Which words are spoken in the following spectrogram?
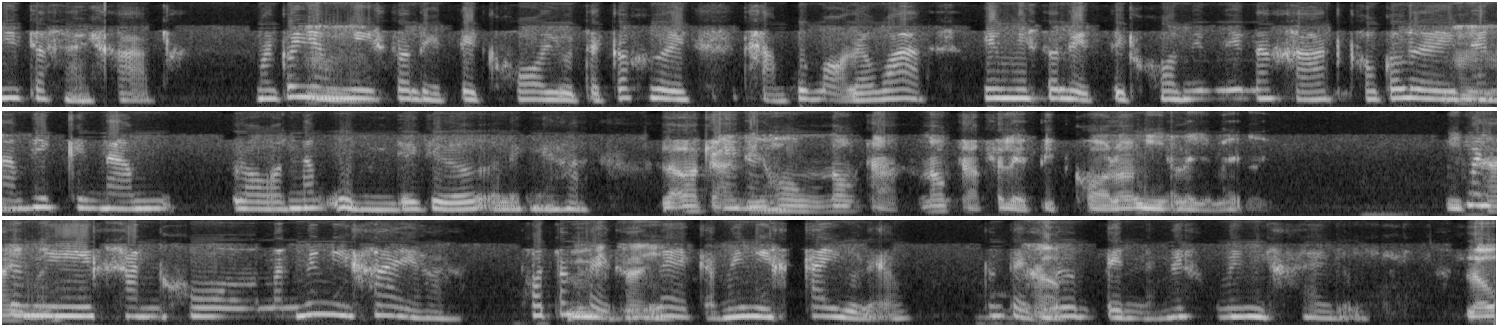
ที่จะหายขาดมันก็ยังอืมมีเสลดติดคออยู่ แต่ก็เคยถามคุณหมอแล้วว่า ยังมีเสลดติดคอนิดๆนะคะเขาก็เลยแนะนำให้กินน้ำร้อนน้ำอุ่นเยอะๆอะไรอย่างเงี้ยค่ะ แล้วอาการที่ห้องนอกจากนอกจากเสลดติดคอแล้วมีอะไรอย่างไรเอ่ยมีมันไข้จะไหม มีคันคอ มันไม่มีไข้ค่ะ เพราะตั้งแต่ไม่มีไข้แรกก็ไม่มีไข้อยู่แล้ว ตั้งแต่ครับ เริ่มเป็นเนี่ยไม่ไม่มีไข้เลย แล้ว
